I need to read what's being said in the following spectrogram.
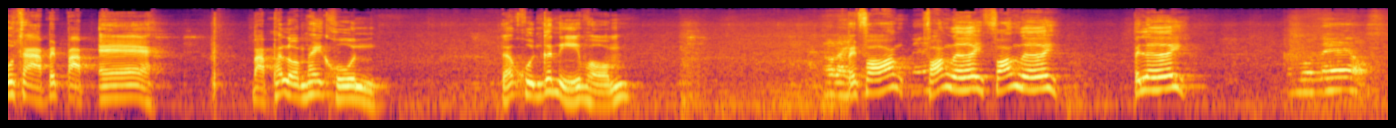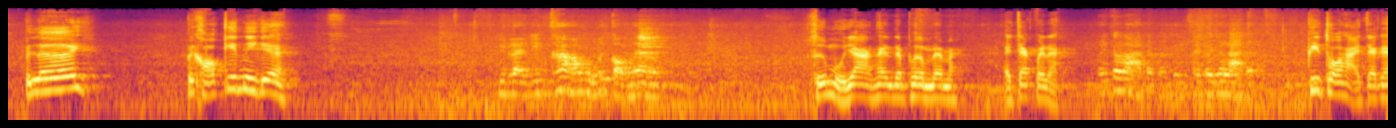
อุตส่าห์ไปปรับแอร์ปรับพัดลมให้คุณ แล้วคุณก็หนีผมเอาอะไรไปฟ้อง ฟ้องเลย ฟ้องเลย ไปเลยหมดแล้ว ไปเลย ไปขอกินอีกเกกินอะไรกินข้าวของผมไปกล่องแล้ว ซื้อหมูย่างให้จะเพิ่มได้ไหมไอ้แจ็คไปไหนไปตลาดอะไปไปไปตลาดอะพี่โทรหายแจ็คไง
